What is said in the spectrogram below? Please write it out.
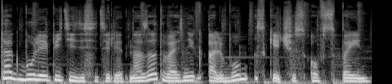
Так, более 50 лет назад возник альбом «Sketches of Spain».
